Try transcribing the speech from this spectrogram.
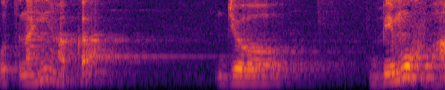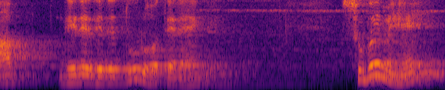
उतना ही आपका जो विमुख भाव धीरे धीरे दूर होते रहेंगे। सुबह में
